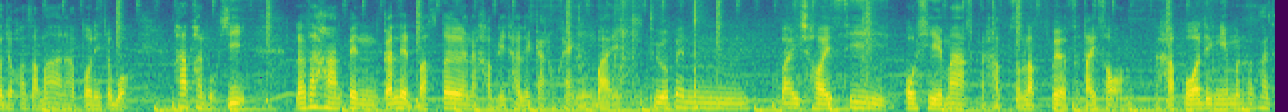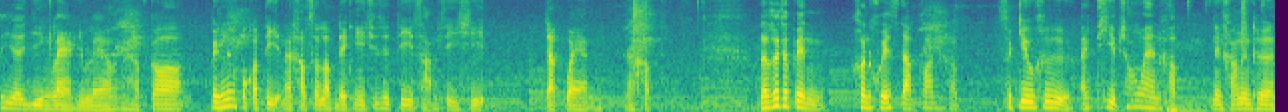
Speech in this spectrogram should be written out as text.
นจากความสามารถนะครับ ตัวนี้จะบวก 5,000บวกคีแล้วถ้าฮาร์ดเป็นกันเลดบัสเตอร์นะครับลิทานเลกาคู่แข่งหนึ่งใบ ถือว่าเป็นใบชอยส์ที่โอเคมากนะครับสำหรับเปิดสไตล์2นะครับ เพราะว่าเด็กนี้มันค่อนข้างที่จะยิงแหลกอยู่แล้วนะครับ ก็ เป็นเรื่องปกตินะครับสำหรับเด็กนี้ที่จะตี3-4คีจากแวนนะครับ แล้วก็จะเป็น Conquest Dragon ครับสกิลคือ Active ช่องแวนครับ 1 ครั้ง 1 เทิร์น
